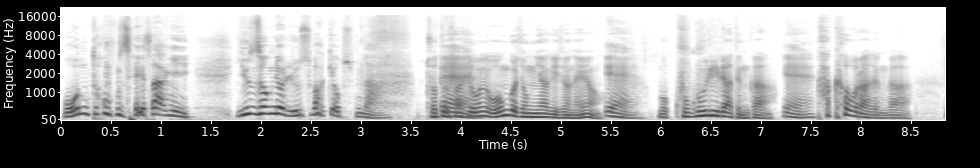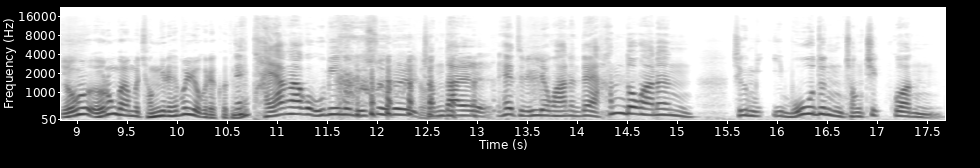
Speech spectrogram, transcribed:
온통 세상이 윤석열 뉴스밖에 없습니다. 저도 예. 사실 오늘 원고 정리하기 전에요. 예. 뭐 구글이라든가 예. 카카오라든가 요런 걸 한번 정리를 해보려고 그랬거든요. 네, 다양하고 의미 있는 뉴스를 전달해 드리려고 하는데 한동안은 지금 이 모든 정치권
